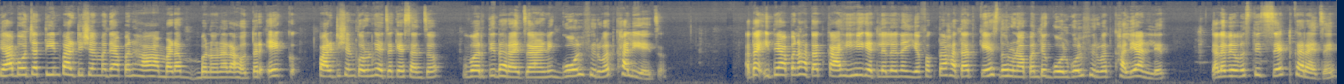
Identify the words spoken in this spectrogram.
ह्या बोच्या तीन पार्टिशनमध्ये आपण हा आंबाडा बनवणार आहोत. तर एक पार्टिशन करून घ्यायचं केसांचं वरती धरायचं आणि गोल फिरवत खाली यायचं. आता इथे आपण हातात काहीही घेतलेलं नाही आहे फक्त हातात केस धरून आपण ते गोल गोल फिरवत खाली आणलेत. त्याला व्यवस्थित सेट करायचे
